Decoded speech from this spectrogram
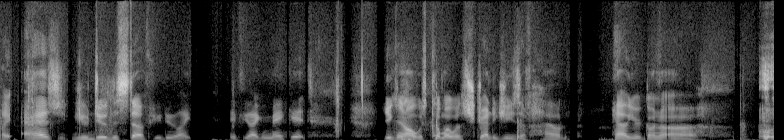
like as you do this stuff, you do like if you like make it, you can always come up with strategies of how how you're gonna uh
